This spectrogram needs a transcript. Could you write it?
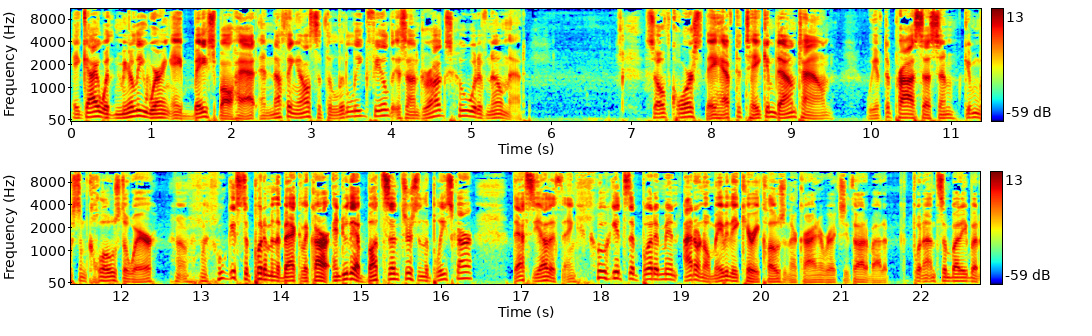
A guy with merely wearing a baseball hat and nothing else at the Little League field is on drugs? Who would have known that? So, of course, they have to take him downtown. We have to process him, give him some clothes to wear. Who gets to put him in the back of the car? And do they have butt sensors in the police car? That's the other thing. Who gets to put him in? I don't know. Maybe they carry clothes in their car. I never actually thought about it. Put on somebody, but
